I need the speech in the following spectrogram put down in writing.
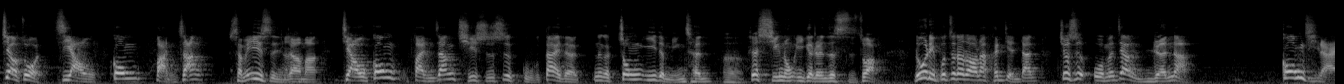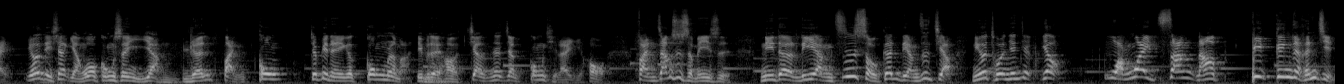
叫做脚弓反张，什么意思？你知道吗？角弓反张其实是古代的那个中医的名称，嗯，就形容一个人的死状。如果你不知道的话，那很简单，就是我们这样人啊，弓起来，有点像仰卧躬身一样，人反弓就变成一个弓了嘛，对不对？哈，这样那这样弓起来以后，反张是什么意思？你的两只手跟两只脚，你会突然间就要往外张，然后逼盯得很紧。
